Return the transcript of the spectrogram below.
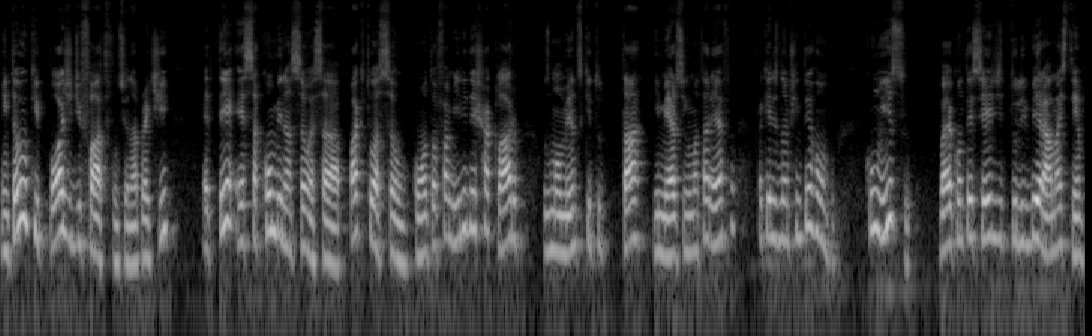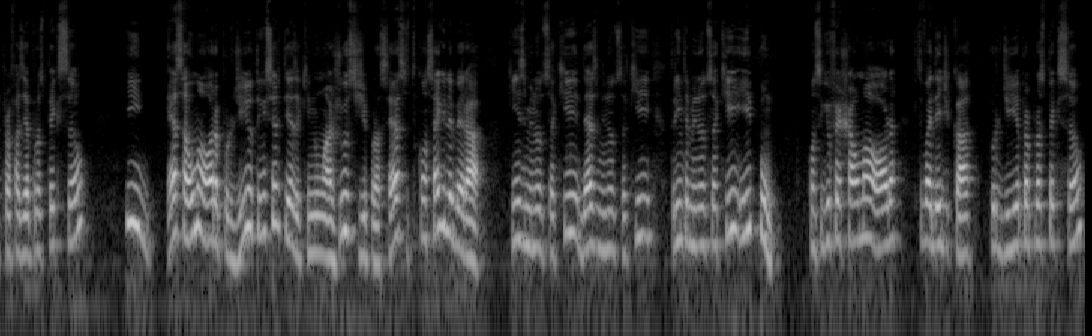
Então, o que pode de fato funcionar para ti é ter essa combinação, essa pactuação com a tua família e deixar claro os momentos que tu tá imerso em uma tarefa para que eles não te interrompam. Com isso, vai acontecer de tu liberar mais tempo para fazer a prospecção e essa uma hora por dia eu tenho certeza que num ajuste de processo tu consegue liberar 15 minutos aqui, 10 minutos aqui, 30 minutos aqui e pum, conseguiu fechar uma hora que tu vai dedicar por dia para prospecção.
